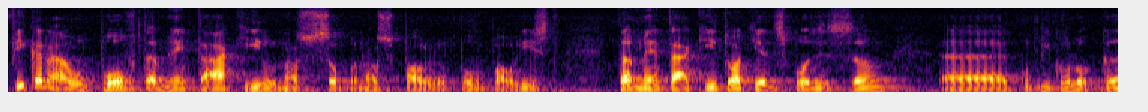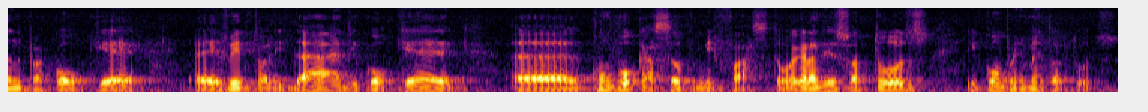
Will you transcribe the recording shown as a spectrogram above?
fica na, o povo também está aqui, o nosso, o nosso o povo paulista também está aqui, estou aqui à disposição, uh, me colocando para qualquer eventualidade, qualquer uh, convocação que me faça. Então agradeço a todos e cumprimento a todos.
